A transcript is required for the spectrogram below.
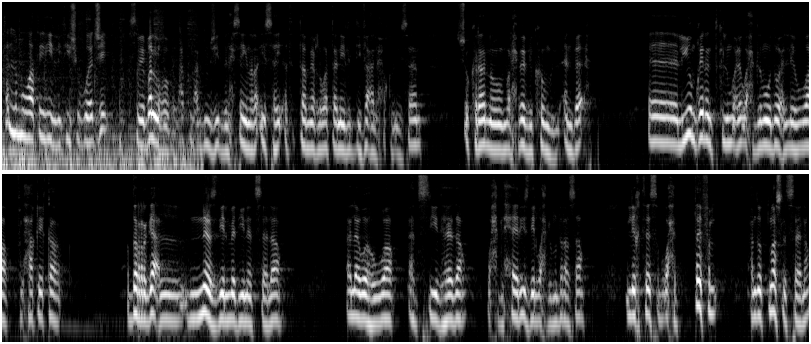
حتى المواطنين اللي تيشوفوا هذا الشيء خصهم يبلغوا به معكم عبد المجيد بن حسين رئيس هيئة الضمير الوطني للدفاع عن حقوق الإنسان. شكرا ومرحبا بكم الأنباء. آه اليوم بغينا نتكلموا على واحد الموضوع اللي هو في الحقيقة ضر كاع الناس ديال مدينة سلا ألا وهو هذا السيد هذا واحد الحارس ديال واحد المدرسة اللي اغتصب واحد الطفل عنده 12 سنة.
